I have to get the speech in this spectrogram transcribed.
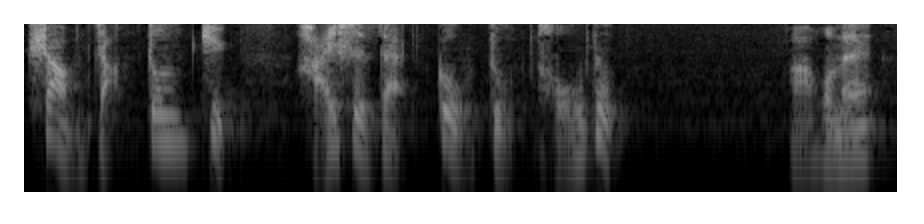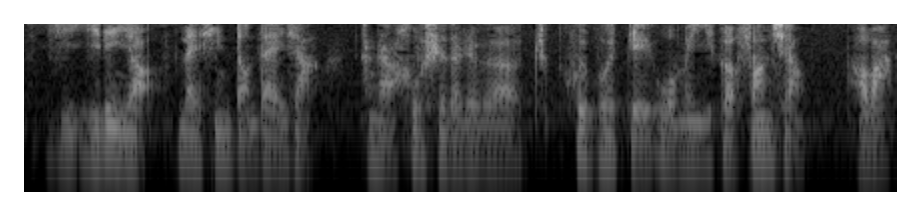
上涨中距，还是在构筑头部？啊，我们一一定要耐心等待一下，看看后市的这个会不会给我们一个方向，好吧？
